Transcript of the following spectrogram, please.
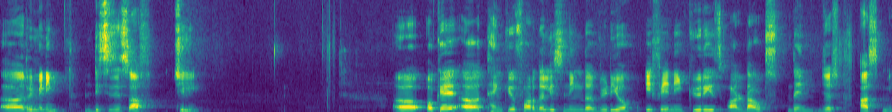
uh, remaining diseases of chili. Uh, okay, uh, thank you for the listening the video. If any queries or doubts, then just ask me.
